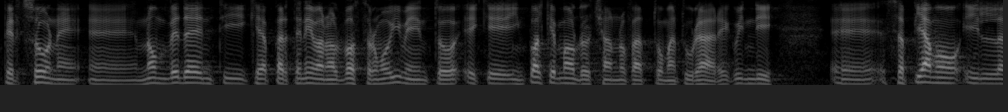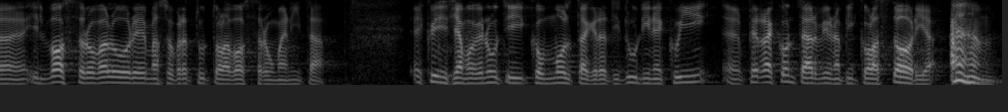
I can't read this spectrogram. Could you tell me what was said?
persone eh, non vedenti che appartenevano al vostro movimento e che in qualche modo ci hanno fatto maturare. Quindi eh, sappiamo il, il vostro valore ma soprattutto la vostra umanità. E quindi siamo venuti con molta gratitudine qui eh, per raccontarvi una piccola storia.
